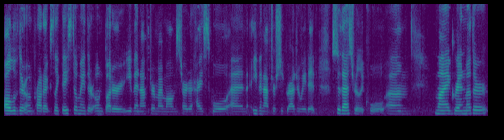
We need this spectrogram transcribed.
all of their own products. Like they still made their own butter even after my mom started high school and even after she graduated. So that's really cool. Um, my grandmother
